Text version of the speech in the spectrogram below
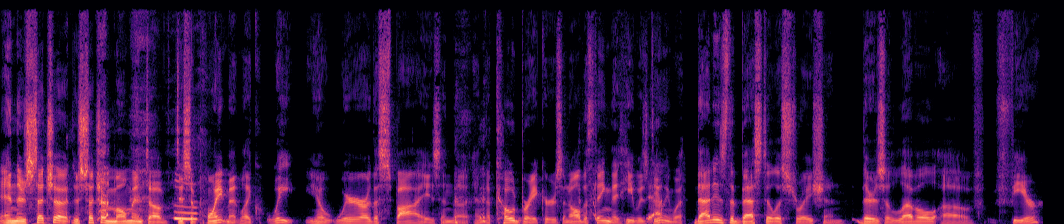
And there's such a there's such a moment of disappointment like wait you know where are the spies and the and the code breakers and all the thing that he was yeah. dealing with? That is the best illustration. There's a level of fear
